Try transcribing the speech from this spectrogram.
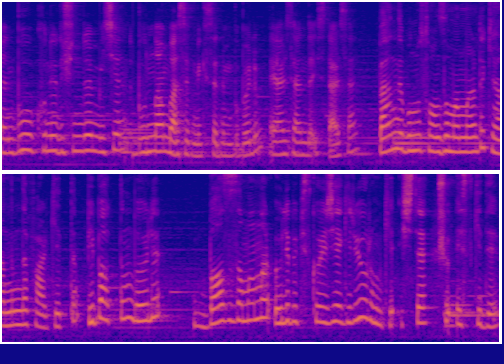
yani bu konuyu düşündüğüm için bundan bahsetmek istedim bu bölüm. Eğer sen de istersen. Ben de bunu son zamanlarda kendimde fark ettim. Bir baktım böyle bazı zamanlar öyle bir psikolojiye giriyorum ki işte şu eskidi,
